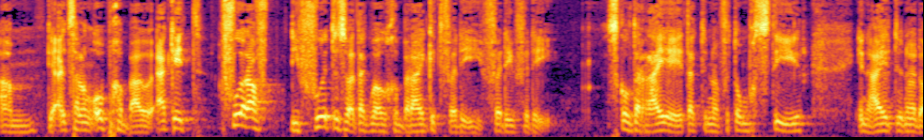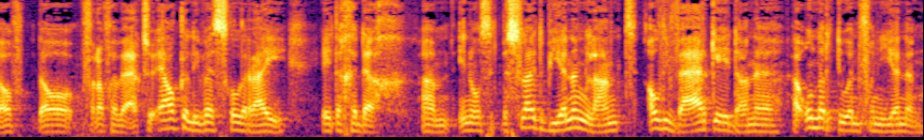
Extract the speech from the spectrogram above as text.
um die uitstalling opgebou. Ek het vooraf die fotos wat ek wou gebruik het vir die vir die vir die skilderye het ek toe nou vir Tom gestuur en hy het toe nou daar daar vanaf gewerk. So elke liewe skildery het 'n gedig. Um en ons het besluit op Heuningland, al die werke het dan 'n 'n ondertoon van heuning.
